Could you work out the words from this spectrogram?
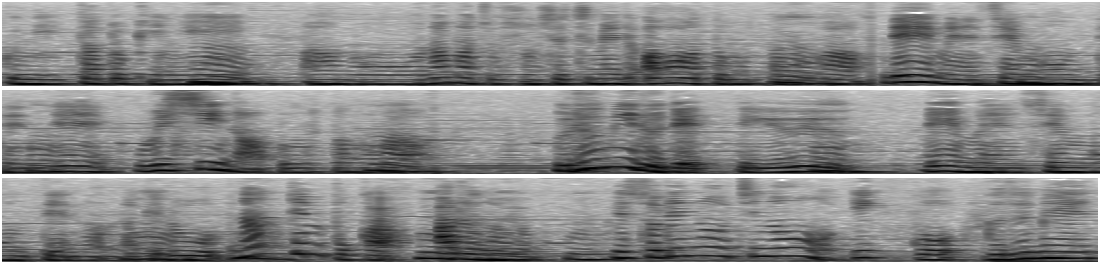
国に行った時に、うん。あのラマチョスの説明でああと思ったのが、冷麺専門店で美味しいなと思ったのが、ウルミルデっていううん。冷麺専門店なんだけど、うん。何店舗かあるのよ。うん。でそれのうちの1個グルメ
